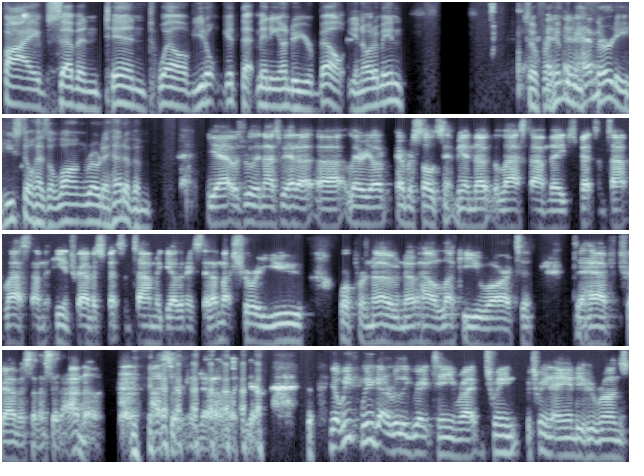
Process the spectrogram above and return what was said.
five, seven, ten, twelve. You don't get that many under your belt. You know what I mean? So for him to be 30, he still has a long road ahead of him. Yeah, it was really nice. We had a uh, Larry Ebersold sent me a note the last time they spent some time. Last time that he and Travis spent some time together, and he said, "I'm not sure you or Pernod know how lucky you are to to have Travis." And I said, "I know, I certainly know." I'm like, "Yeah, know, we've we've got a really great team, right? Between between Andy, who runs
